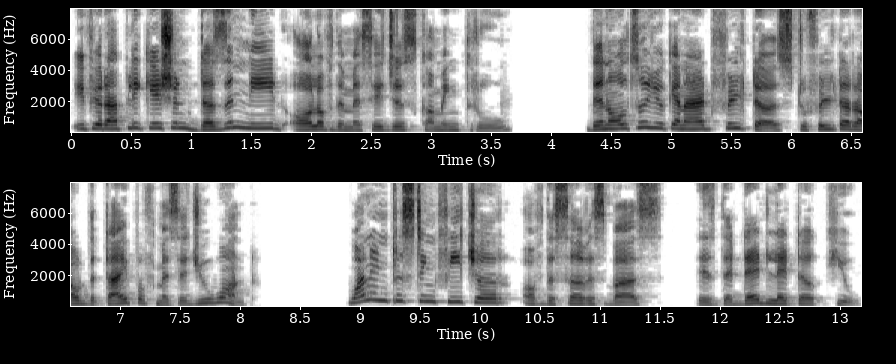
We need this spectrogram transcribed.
If your application doesn't need all of the messages coming through, then also you can add filters to filter out the type of message you want. One interesting feature of the service bus is the dead letter queue.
